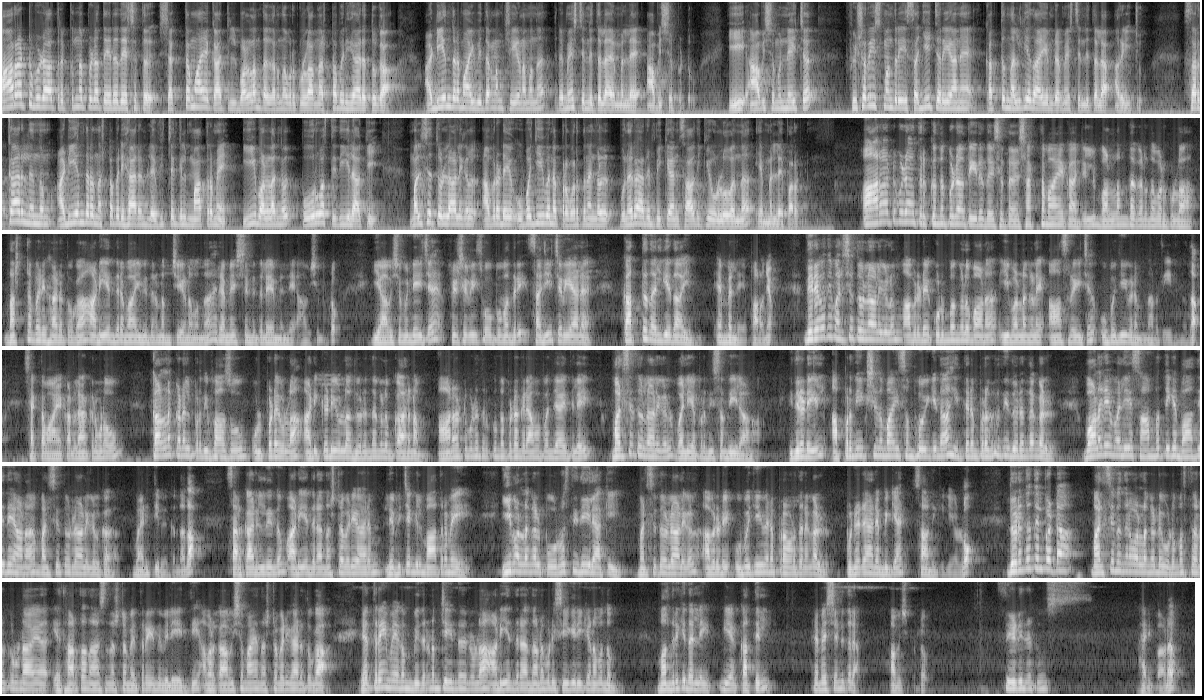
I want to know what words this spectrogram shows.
ആറാട്ടുപുഴ തൃക്കുന്നപ്പുഴ തീരദേശത്ത് ശക്തമായ കാറ്റിൽ വള്ളം തകർന്നവർക്കുള്ള നഷ്ടപരിഹാര തുക അടിയന്തരമായി വിതരണം ചെയ്യണമെന്ന് Ramesh Chennithala M L A ആവശ്യപ്പെട്ടു. ഈ ആവശ്യമുന്നയിച്ച് ഫിഷറീസ് മന്ത്രി സജി ചെറിയാനെ കത്ത് നൽകിയതായും രമേശ് ചെന്നിത്തല അറിയിച്ചു. സർക്കാരിൽ നിന്നും അടിയന്തര നഷ്ടപരിഹാരം ലഭിച്ചെങ്കിൽ മാത്രമേ ഈ വള്ളങ്ങൾ പൂർവസ്ഥിതിയിലാക്കി മത്സ്യത്തൊഴിലാളികൾ അവരുടെ ഉപജീവന പ്രവർത്തനങ്ങൾ പുനരാരംഭിക്കാൻ സാധിക്കുകയുള്ളൂവെന്ന് എം എൽ എ പറഞ്ഞു. ആറാട്ടുപുഴ തൃക്കുന്നപ്പുഴ തീരദേശത്ത് ശക്തമായ കാറ്റിൽ വള്ളം തകർന്നവർക്കുള്ള നഷ്ടപരിഹാര തുക അടിയന്തരമായി വിതരണം ചെയ്യണമെന്ന് Ramesh Chennithala M L A ആവശ്യപ്പെട്ടു. ഈ ആവശ്യം ഉന്നയിച്ച് ഫിഷറീസ് വകുപ്പ് മന്ത്രി സജി ചെറിയാന് കത്ത് നൽകിയതായും എം എൽ എ പറഞ്ഞു. നിരവധി മത്സ്യത്തൊഴിലാളികളും അവരുടെ കുടുംബങ്ങളുമാണ് ഈ വള്ളങ്ങളെ ആശ്രയിച്ച് ഉപജീവനം നടത്തിയിരുന്നത്. ശക്തമായ കടലാക്രമണവും കള്ളക്കടൽ പ്രതിഭാസവും ഉൾപ്പെടെയുള്ള അടിക്കടിയുള്ള ദുരന്തങ്ങളും കാരണം ആറാട്ടുപുഴ തൃക്കുന്നപ്പുഴ ഗ്രാമപഞ്ചായത്തിലെ മത്സ്യത്തൊഴിലാളികൾ വലിയ പ്രതിസന്ധിയിലാണ് ഇതിനിടയിൽ അപ്രതീക്ഷിതമായി സംഭവിക്കുന്ന ഇത്തരം പ്രകൃതി ദുരന്തങ്ങൾ വളരെ വലിയ സാമ്പത്തിക ബാധ്യതയാണ് മത്സ്യത്തൊഴിലാളികൾക്ക് വരുത്തിവെക്കുന്നത്. സർക്കാരിൽ നിന്നും അടിയന്തര നഷ്ടപരിഹാരം ലഭിച്ചെങ്കിൽ മാത്രമേ ഈ വള്ളങ്ങൾ പൂർവസ്ഥിതിയിലാക്കി മത്സ്യത്തൊഴിലാളികൾ അവരുടെ ഉപജീവന പ്രവർത്തനങ്ങൾ പുനരാരംഭിക്കാൻ സാധിക്കുകയുള്ളൂ. ദുരന്തത്തിൽപ്പെട്ട മത്സ്യബന്ധന വള്ളങ്ങളുടെ ഉടമസ്ഥർക്കുണ്ടായ യഥാർത്ഥ നാശനഷ്ടം എത്രയെന്ന് വിലയിരുത്തി അവർക്ക് ആവശ്യമായ നഷ്ടപരിഹാര തുക എത്രയും വേഗം വിതരണം ചെയ്യുന്നതിനുള്ള അടിയന്തര നടപടി സ്വീകരിക്കണമെന്നും മന്ത്രിക്ക് നൽകിയ കത്തിൽ രമേശ് ചെന്നിത്തല ആവശ്യപ്പെട്ടു. C D net news Haripad.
